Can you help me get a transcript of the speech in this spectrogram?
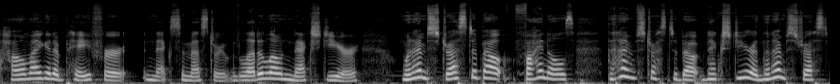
how am I going to pay for next semester, let alone next year? When I'm stressed about finals, then I'm stressed about next year, and then I'm stressed.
